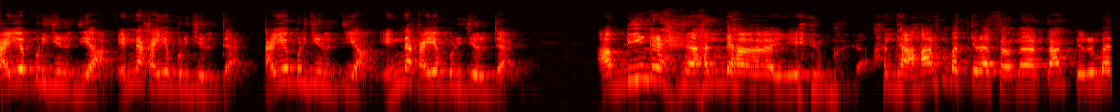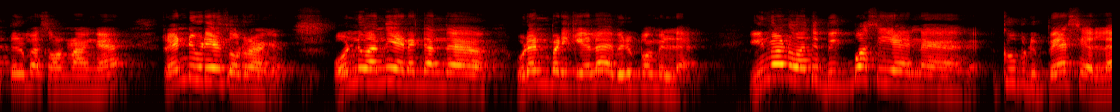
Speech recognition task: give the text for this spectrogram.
கையை பிடிச்சி இழுத்தியா? என்ன கையை பிடிச்சி இழுத்த? கையை பிடிச்சி இழுத்தியா? என்ன கையை பிடிச்சி இழுத்த? அப்படின்ற அந்த அந்த ஆரம்பத்தில் சொன்னதான் திரும்ப திரும்ப சொல்கிறாங்க ரெண்டு விடையும் சொல்கிறாங்க ஒன்று வந்து எனக்கு அந்த உடன்படிக்கையில் விருப்பம் இல்லை. இன்னொன்று வந்து பிக் பாஸையை என்னை கூப்பிட்டு பேசல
